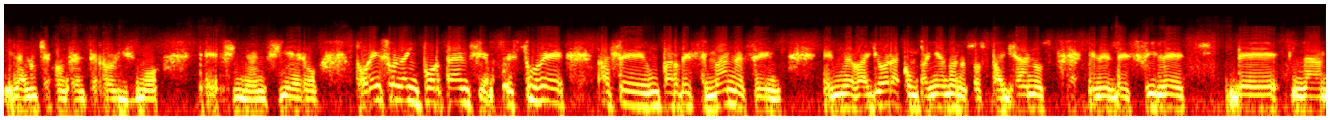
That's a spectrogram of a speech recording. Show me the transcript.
y la lucha contra el terrorismo eh, financiero. Por eso la importancia. Estuve hace un par de semanas en, en Nueva York acompañando a nuestros paisanos en el desfile de la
